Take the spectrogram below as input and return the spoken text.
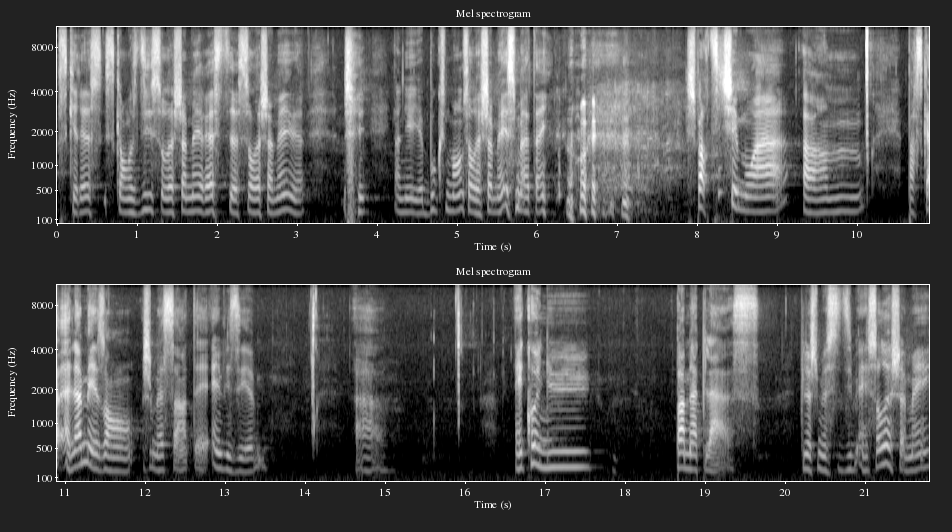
ce qui reste, ce qu'on se dit sur le chemin reste sur le chemin. J'ai- Il y, en a, il y a beaucoup de monde sur le chemin ce matin. je suis partie de chez moi euh, parce qu'à la maison, je me sentais invisible, euh, inconnue, pas ma place. Puis là, je me suis dit, bien, sur le chemin,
